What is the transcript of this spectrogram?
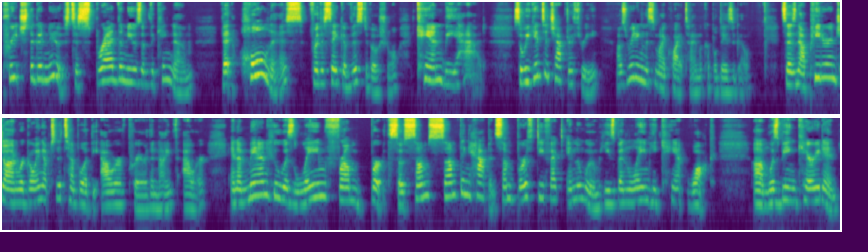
preach the good news, to spread the news of the kingdom that wholeness, for the sake of this devotional, can be had. So we get to chapter 3. I was reading this in my quiet time a couple days ago. It says, Now Peter and John were going up to the temple at the hour of prayer, the ninth hour, and a man who was lame from birth, so some something happened, some birth defect in the womb, he's been lame, he can't walk um, was being carried in.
